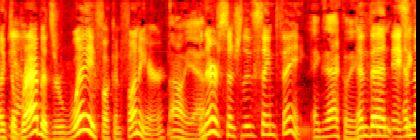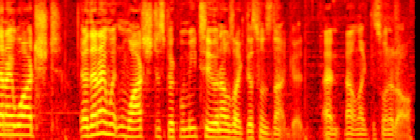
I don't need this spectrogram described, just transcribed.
Like the Yeah. rabbits are way fucking funnier, oh yeah, and they're essentially the same thing." exactly. And then and then I watched. Or then I went and watched Despicable Me 2, and I was like, "This one's not good. I I don't like this one at all."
